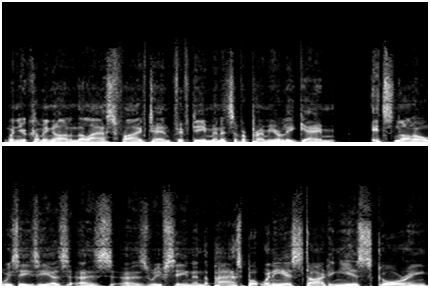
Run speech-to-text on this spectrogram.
when you're coming on in the last 5, 10, 15 minutes of a Premier League game, it's not always easy as as as we've seen in the past. But when he is starting, he is scoring.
